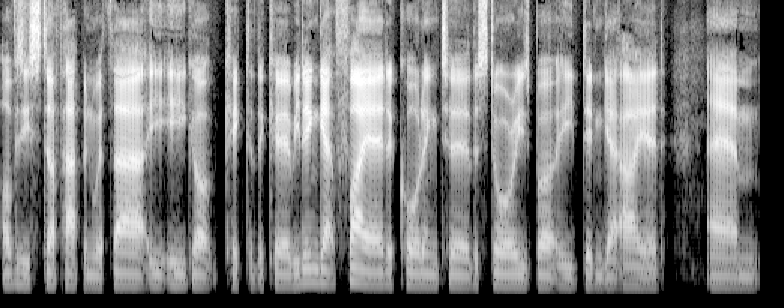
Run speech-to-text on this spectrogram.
Obviously, stuff happened with that. He, he got kicked to the curb. He didn't get fired according to the stories, but he didn't get hired. Um,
